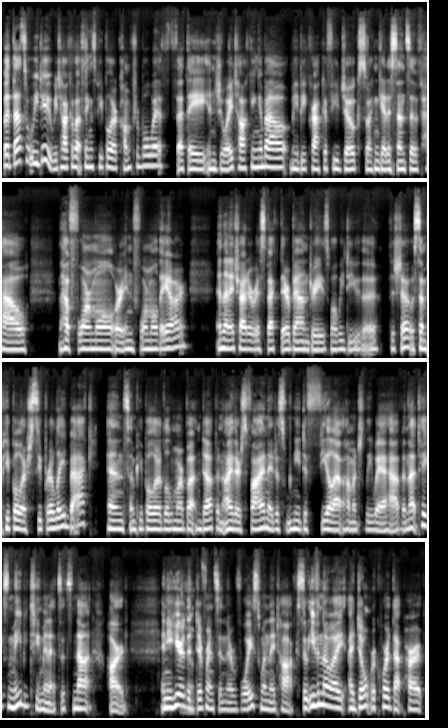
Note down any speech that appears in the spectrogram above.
But that's what we do. We talk about things people are comfortable with, that they enjoy talking about, maybe crack a few jokes so I can get a sense of how how formal or informal they are and then I try to respect their boundaries while we do the the show. Some people are super laid back and some people are a little more buttoned up and either's fine. I just need to feel out how much leeway I have and that takes maybe 2 minutes. It's not hard. And you hear yeah. the difference in their voice when they talk. So even though I I don't record that part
